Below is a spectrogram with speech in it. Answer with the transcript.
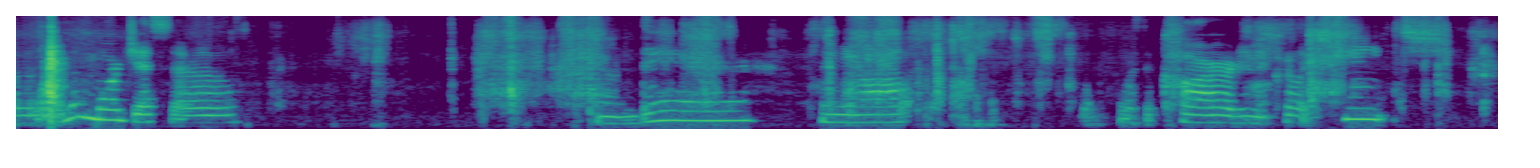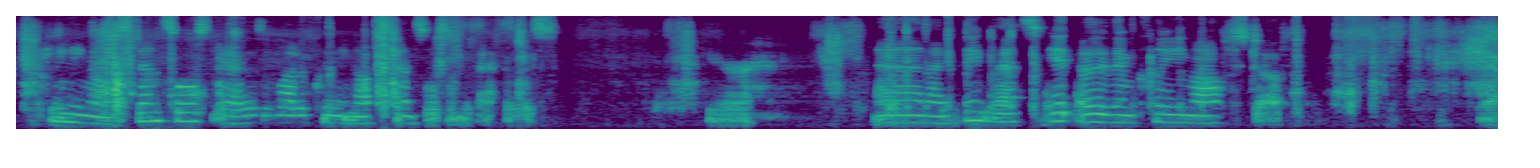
a little more gesso. And there, cleaning off with a card and acrylic paint. Cleaning off stencils. Yeah, there's a lot of cleaning off stencils on the back of this here. And I think that's it other than cleaning off stuff. Yeah.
